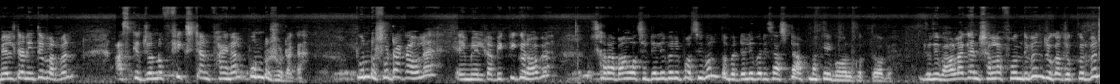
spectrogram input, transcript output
মেলটা নিতে পারবেন। আজকের জন্য ফিক্সড অ্যান্ড ফাইনাল পনেরোশো টাকা। পনেরোশো টাকা হলে এই মেলটা বিক্রি করা হবে। সারা বাংলাদেশে ডেলিভারি পসিবল তবে ডেলিভারি চার্জটা আপনাকেই বহন করতে হবে। যদি ভালো লাগে ইনশাল্লাহ ফোন দিবেন, যোগাযোগ করবেন।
